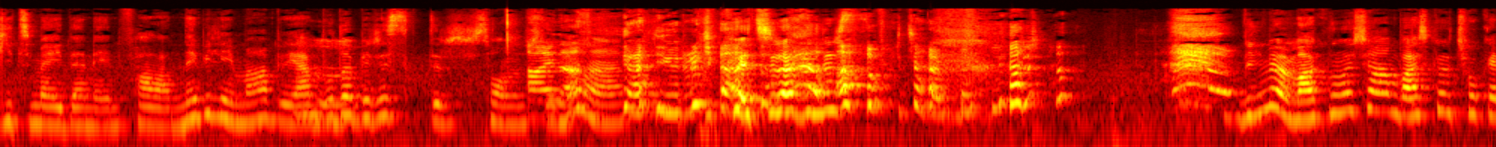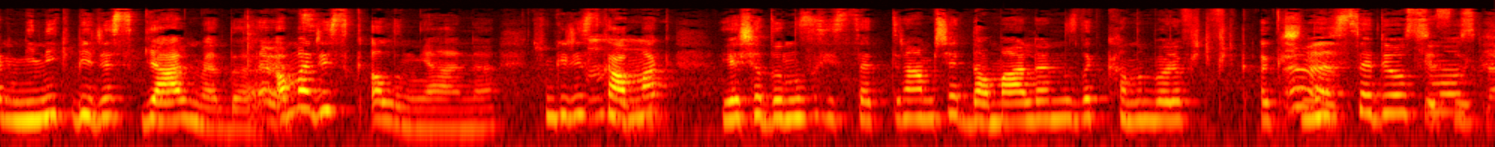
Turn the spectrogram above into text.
gitmeyi deneyin falan ne bileyim abi yani Hı hı. bu da bir risktir sonuçta değil Aynen. mi? Yani yürürken Kaçırabilirsin. Bilmiyorum aklıma şu an başka çok hani minik bir risk gelmedi. Evet. Ama risk alın yani. Çünkü risk Hı hı. almak yaşadığınızı hissettiren bir şey. Damarlarınızda kanın böyle fıç fıç akışını Evet, hissediyorsunuz. Kesinlikle.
